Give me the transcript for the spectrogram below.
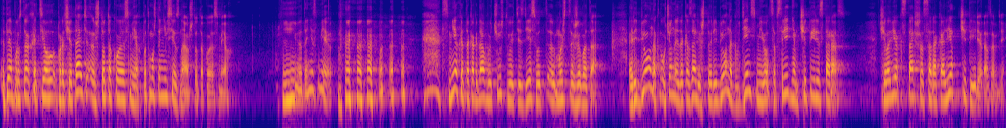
Это я просто хотел прочитать, что такое смех, потому что не все знают, что такое смех. Это не смех. Смех – это когда вы чувствуете здесь вот э, мышцы живота. Ребенок, ученые доказали, что ребенок в день смеется в среднем 400 раз. Человек старше 40 лет 4 раза в день.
